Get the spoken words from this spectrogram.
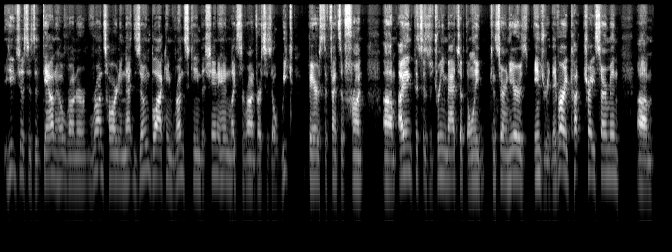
he just is a downhill runner, runs hard in that zone blocking run scheme that Shanahan likes to run versus a weak Bears defensive front. Um, I think this is a dream matchup. The only concern here is injury. They've already cut Trey Sermon. Um,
